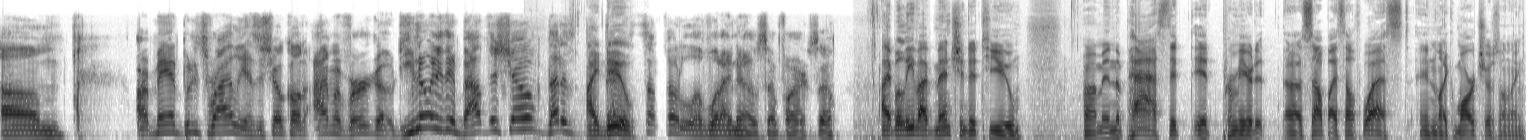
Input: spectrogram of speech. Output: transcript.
Um, our man Boots Riley has a show called I'm a Virgo. Do you know anything about this show? That is I do. subtotal of what I know so far. So I believe I've mentioned it to you um, in the past. It it premiered at uh, South by Southwest in like March or something.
